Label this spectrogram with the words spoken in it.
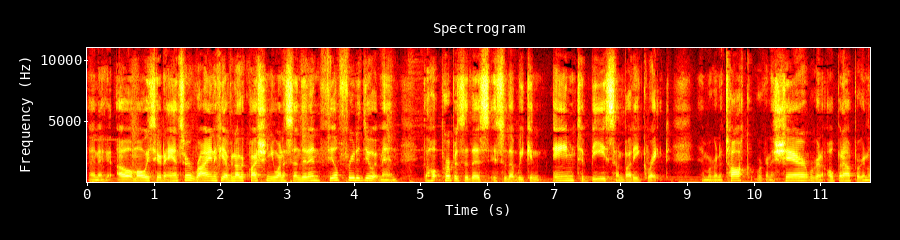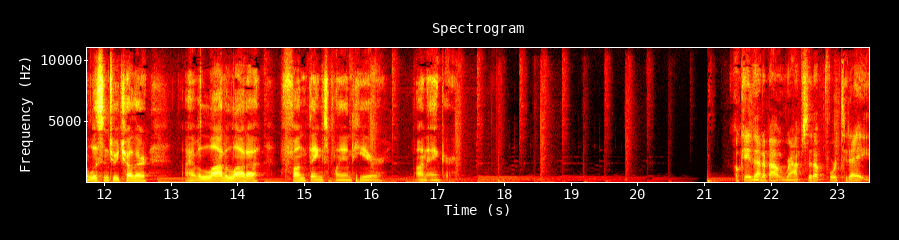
And oh, I'm always here to answer. Ryan, if you have another question you want to send it in, feel free to do it, man. The whole purpose of this is so that we can aim to be somebody great. And we're going to talk, we're going to share, we're going to open up, we're going to listen to each other. I have a lot, a lot of fun things planned here on Anchor. Okay, that about wraps it up for today.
